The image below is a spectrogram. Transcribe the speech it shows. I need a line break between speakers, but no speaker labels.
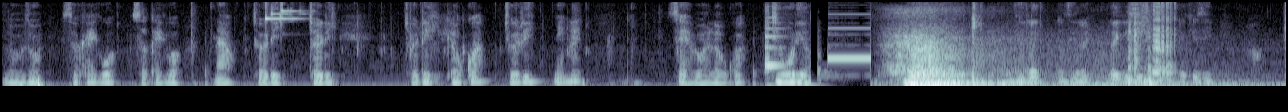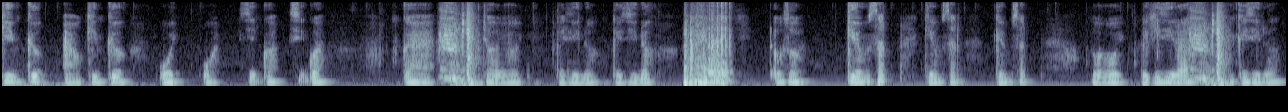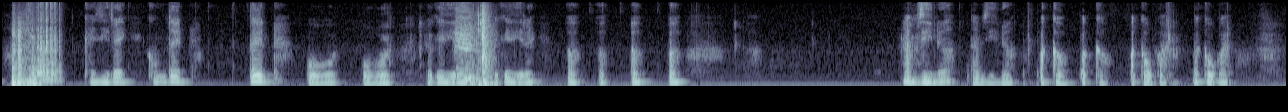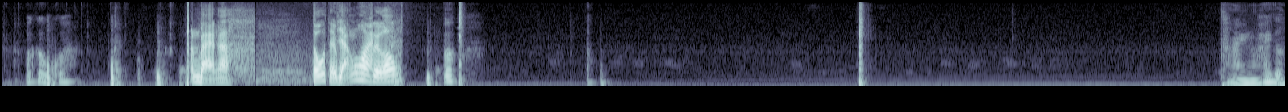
Rồi rồi, Skyward, vua, Nào, chơi đi, chơi đi. Chơi đi, lâu quá, chơi đi, nhanh lên. Rẻ vừa lâu quá, chưa có điểm. Gì đây, làm gì đây? Lấy cái gì, lấy cái gì? Kim cương, áo kim cương. Ôi, ôi, xịn quá, xịn quá. Cà, trời ơi, cái gì nữa, cái gì nữa? Cái này, đâu rồi? Kiếm sắt, kiếm sắt, kiếm sắt. Rồi ôi, lấy cái gì đã? Lấy cái gì nữa? Cái gì đây? Không tên. Tên. Ôi, ôi, cái gì đây? Lấy cái gì đây? Ơ, ơ, ơ, ơ. Làm gì nữa? Làm gì nữa? Bắt cầu, bắt cầu, bắt cầu qua, bắt cầu qua. Bắt cầu qua.
Anh bạn à Tôi có thể giảng hòa được không
Ơ. Thằng này nó hack rồi.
